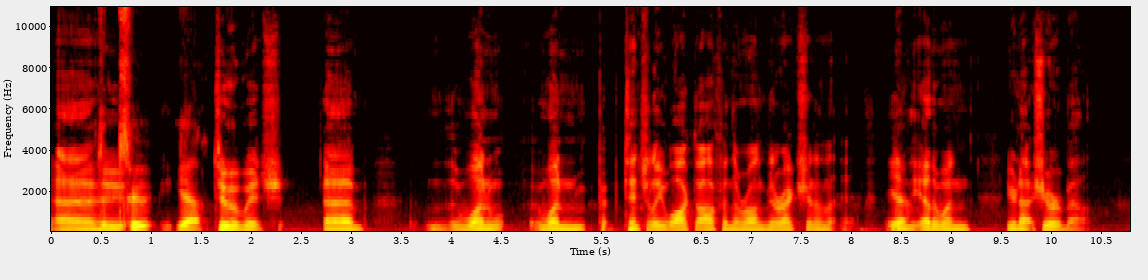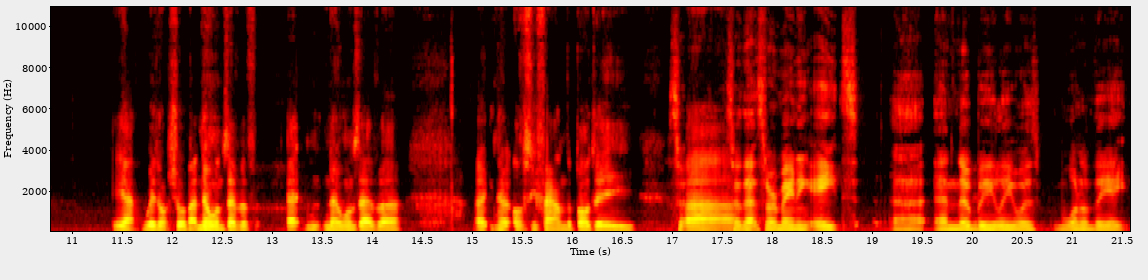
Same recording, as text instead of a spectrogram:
uh, who, two, yeah, two of which, um, one one potentially walked off in the wrong direction, and, yeah. and the other one you're not sure about. Yeah, we're not sure about. No one's ever, uh, no one's ever, uh, you know, obviously found the body. So, uh, so that's the remaining eight, uh, and Nobile was one of the eight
